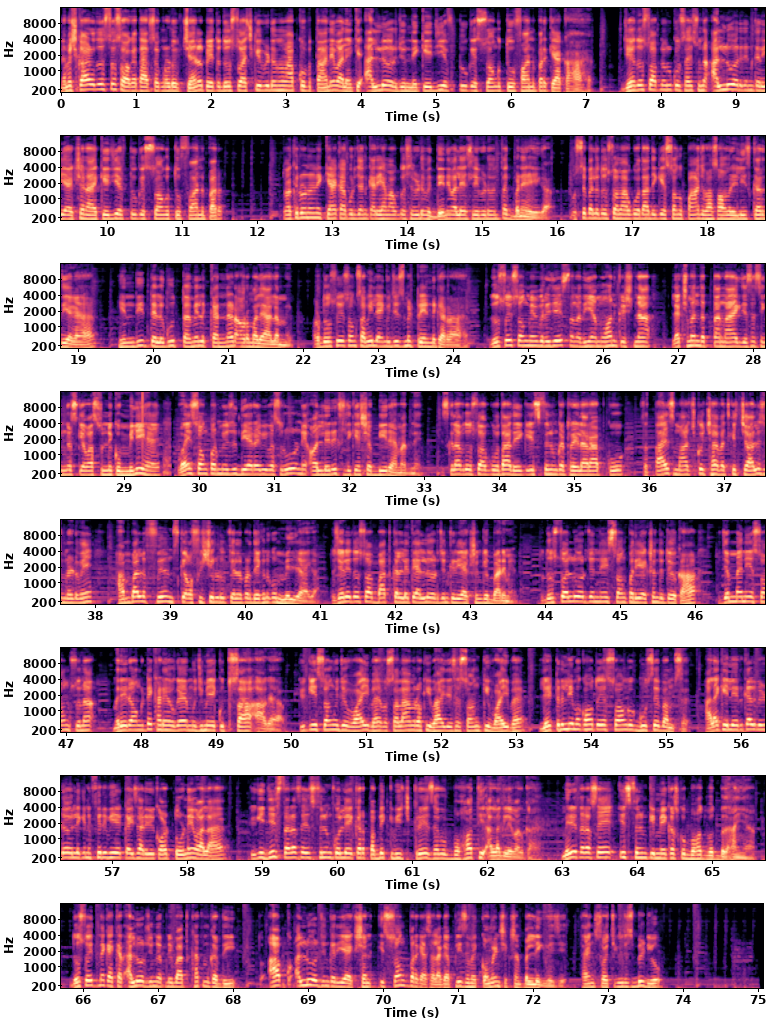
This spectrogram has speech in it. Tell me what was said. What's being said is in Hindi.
नमस्कार दोस्तों, स्वागत है आप सबका यूट्यूब चैनल पे। तो दोस्तों, आज की वीडियो में हम आपको बताने वाले हैं कि अल्लू अर्जुन ने के जी एफ़ टू के सॉन्ग तूफ़ान पर क्या कहा है। जी हाँ दोस्तों, आपने बिल्कुल सही सुना, अल्लू अर्जुन का रिएक्शन आया के जी एफ़ टू के सॉन्ग तूफ़ान पर। तो आखिर उन्होंने क्या क्या पूरी जानकारी हम आपको इस वीडियो में देने वाले हैं, इसलिए वीडियो में तक बने रहेगा उससे पहले दोस्तों, हम आपको बता दें कि सॉन्ग पाँच भाषाओं में रिलीज़ कर दिया गया है, हिंदी, तेलुगु, तमिल, कन्नड़ और मलयालम में। और दोस्तों, ये सॉन्ग सभी लैंग्वेजेस में ट्रेंड कर रहा है। दोस्तों इस सॉन्ग में ब्रजेश सनदिया मोहन, कृष्णा, लक्ष्मण दत्ता नायक जैसे सिंगर्स की आवाज़ सुनने को मिली है। वहीं सॉन्ग पर म्यूज़िक दिया रवि वसरूर ने और लिरिक्स लिखे शब्बीर अहमद ने। इसके अलावा दोस्तों आपको बता दें कि इस फ़िल्म का ट्रेलर आपको 27 मार्च को छह बज के चालीस मिनट में हम्बल फ़िल्म के ऑफिशियल यूट्यूब चैनल पर देखने को मिल जाएगा। तो चलिए दोस्तों आप बात कर लेते हैं अल्लू अर्जुन के रिएक्शन के बारे में। तो दोस्तों अल्लू अर्जुन ने इस सॉन्ग पर रिएक्शन देते हुए कहा कि जब मैंने ये सॉन्ग सुना, मेरे रोंगटे खड़े हो गए, मुझमें एक उत्साह आ गया। क्योंकि इस सॉन्ग में जो वाइब है, वो सलाम रॉकी भाई जैसे सॉन्ग की वाइब है। लिटरली मैं कहूँ तो ये सॉन्ग गुस्से बम्स है। हालाँकि लिरिकल वीडियो लेकिन फिर भी ये कई सारे रिकॉर्ड तोड़ने वाला है, क्योंकि जिस तरह से इस फ़िल्म को लेकर पब्लिक के बीच क्रेज है, वो बहुत ही अलग लेवल का है। मेरी तरफ़ से इस फ़िल्म के मेकर्स को बहुत बहुत बधाई बधाइयाँ। दोस्तों, इतने कहकर अल्लू अर्जुन ने अपनी बात खत्म कर दी। तो आपको अल्लू अर्जुन का रिएक्शन इस सॉन्ग पर कैसा लगा प्लीज़ हमें कमेंट सेक्शन पर लिख भेजिए। Thanks for watching this video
